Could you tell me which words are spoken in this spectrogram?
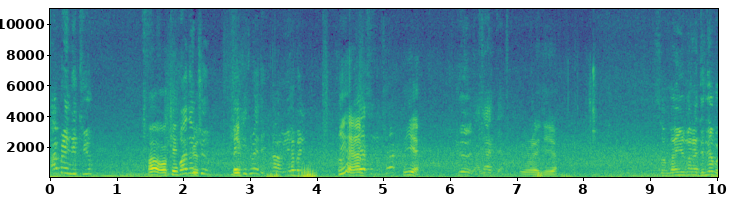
I bring it to you. Oh, okay. Why don't good. you make it ready? Oh, you have it? Yeah, Yes, in the truck? Yeah. Good, I like that. You're ready, yeah. So when you gonna deliver?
